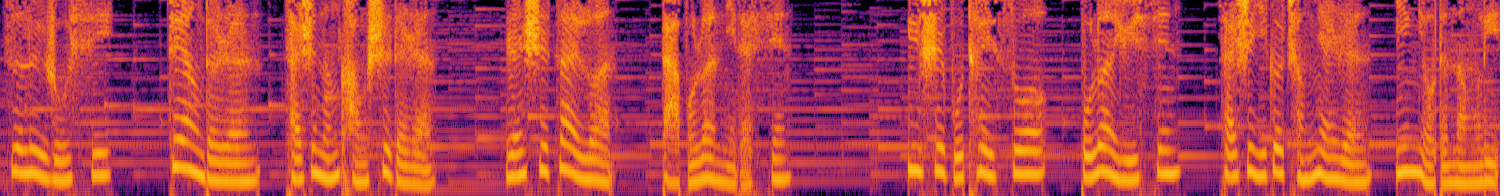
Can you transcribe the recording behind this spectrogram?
自律如昔，这样的人才是能扛事的人。人事再乱，打不乱你的心。遇事不退缩，不乱于心，才是一个成年人应有的能力。”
